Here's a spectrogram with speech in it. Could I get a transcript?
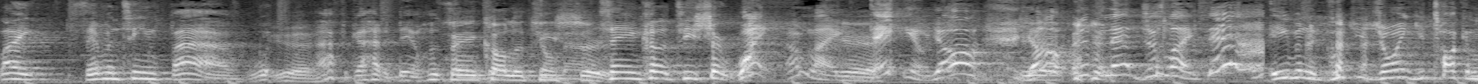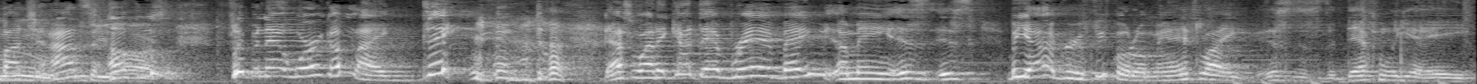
Like 17.5. What, Yeah. I forgot how the damn hook Same color t-shirt. Same color t-shirt, white. I'm like, Yeah. damn, y'all, y'all flipping that just like that. Even the Gucci joint, you talking about your aunts and uncles flipping that work. I'm like, damn. That's why they got that bread, baby. I mean, it's it's. But yeah, I agree with FIFO though, man. It's like this is definitely a.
